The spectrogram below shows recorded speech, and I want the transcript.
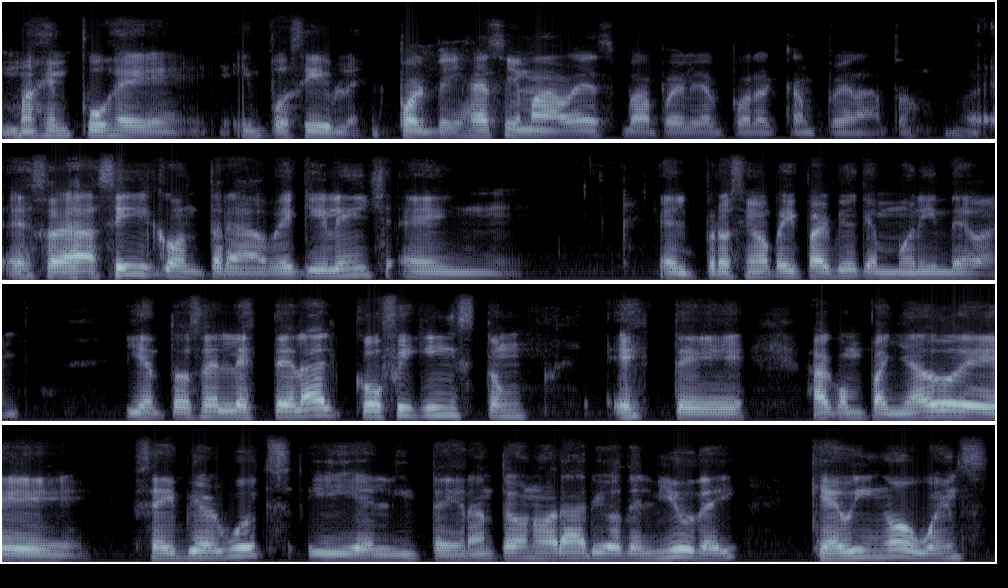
Más empuje imposible. Por vigésima vez va a pelear por el campeonato. Eso es así contra Becky Lynch en el próximo pay-per-view que es Money in the Bank. Y entonces el estelar, Kofi Kingston, este, acompañado de Xavier Woods y el integrante honorario del New Day, Kevin Owens,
